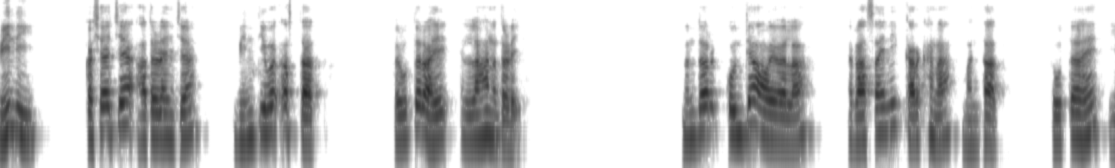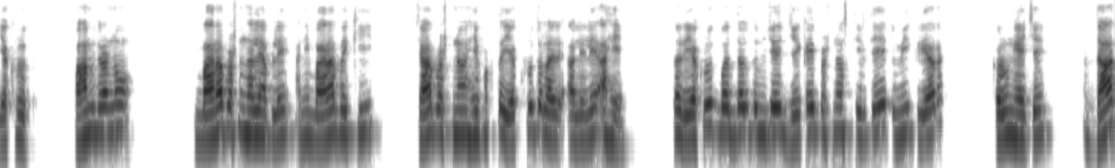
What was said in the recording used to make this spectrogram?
व्हिली कशाच्या आतड्यांच्या भिंतीवर असतात? तर उत्तर आहे लहान आतडे. नंतर कोणत्या अवयवाला रासायनिक कारखाना म्हणतात? तो उत्तर आहे यकृत. पहा मित्रांनो बारा प्रश्न झाले आपले आणि बारापैकी चार प्रश्न हे फक्त यकृत आलेले आहे. तर यकृतबद्दल तुमचे जे काही प्रश्न असतील ते तुम्ही क्लिअर करून घ्यायचे. दात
